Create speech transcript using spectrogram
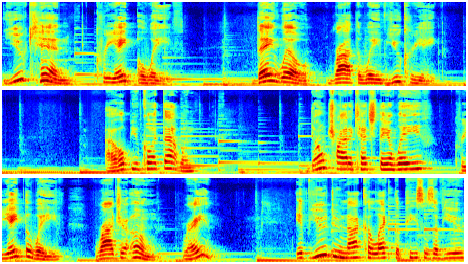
you can create a wave. They will ride the wave you create. I hope you caught that one. Don't try to catch their wave, create the wave, ride your own, right? If you do not collect the pieces of you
